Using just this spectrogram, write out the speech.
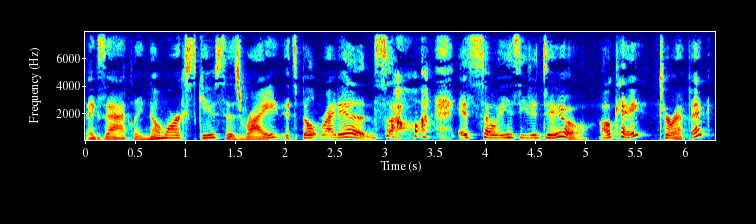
Exactly. No more excuses, right? It's built right in. So it's so easy to do. Okay. Terrific.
